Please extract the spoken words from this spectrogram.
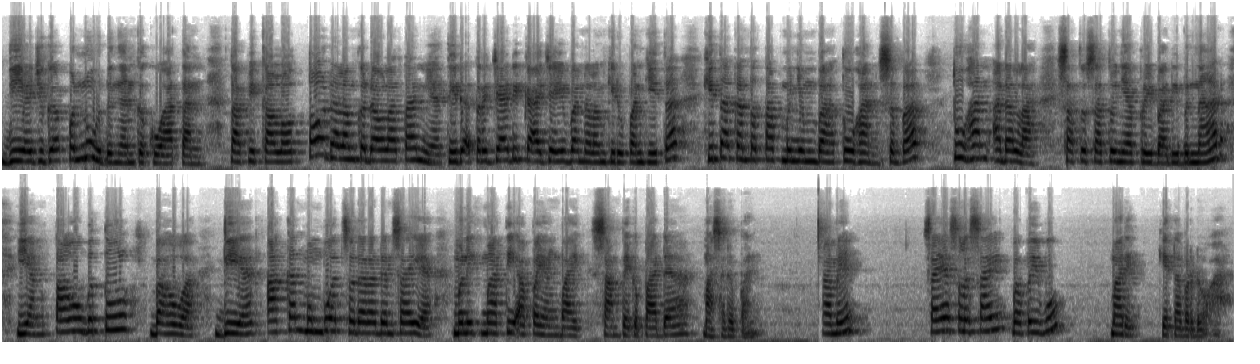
Dia juga penuh dengan kekuatan. Tapi kalau toh dalam kedaulatannya tidak terjadi keajaiban dalam kehidupan kita, kita akan tetap menyembah Tuhan sebab Tuhan adalah satu-satunya pribadi benar yang tahu betul bahwa dia akan membuat saudara dan saya menikmati apa yang baik sampai kepada masa depan. Amin. Saya selesai, Bapak Ibu. Mari kita berdoa.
